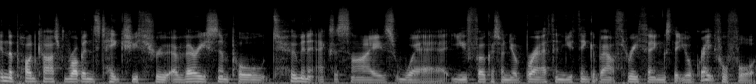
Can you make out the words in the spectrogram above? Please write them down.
In the podcast, Robbins takes you through a very simple two minute exercise where you focus on your breath and you think about three things that you're grateful for.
